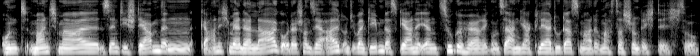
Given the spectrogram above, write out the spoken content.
Und manchmal sind die Sterbenden gar nicht mehr in der Lage oder schon sehr alt und übergeben das gerne ihren Zugehörigen und sagen, ja, klär du das mal, du machst das schon richtig, so.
